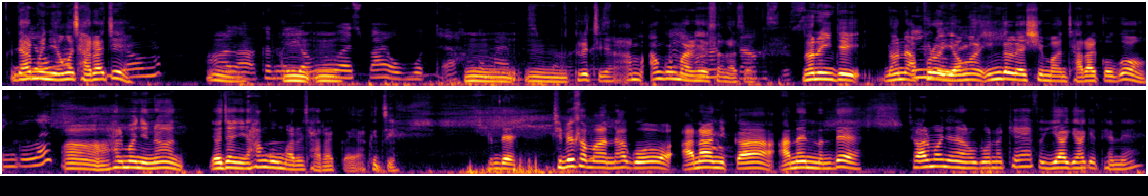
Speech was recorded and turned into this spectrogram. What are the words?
근데 할머니 영어 잘하지? 음. 알아. 근데 음, 영어에 스파일 못해. 한국말 음, 음, 그렇지. 한, 한국말 해서 나서. 너 너는 이제 너는 앞으로. 영어 잉글리시만 잘할 거고, English? 어, 할머니는 여전히 한국말을 잘할 거야, 그지? 근데 집에서만 하고 안 하니까 안 했는데 저 할머니하고는 계속 이야기하게 되네.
